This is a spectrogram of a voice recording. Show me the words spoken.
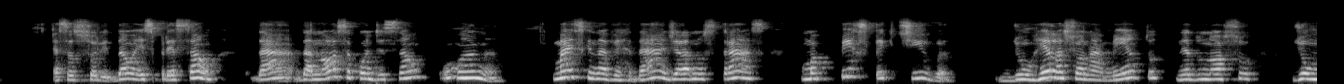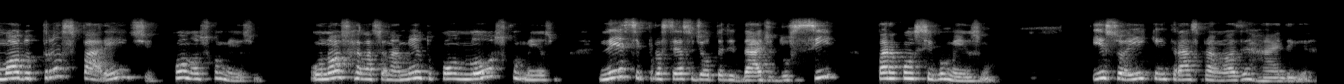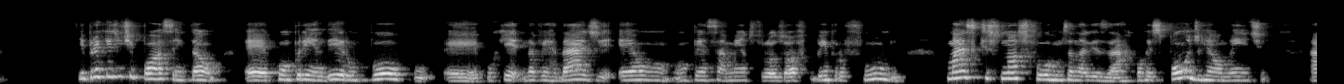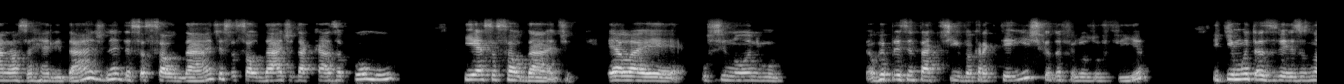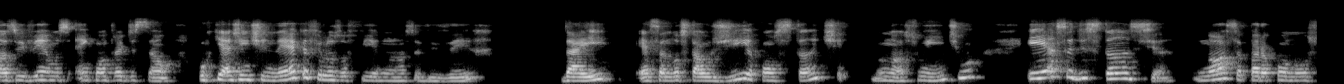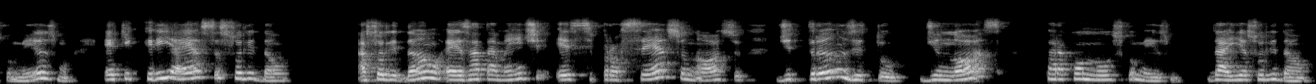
Essa solidão é a expressão da, da nossa condição humana, mas que, na verdade, ela nos traz uma perspectiva de um relacionamento, né, do nosso, de um modo transparente conosco mesmo. O nosso relacionamento conosco mesmo, nesse processo de autoridade do si para consigo mesmo. Isso aí quem traz para nós é Heidegger. E para que a gente possa, então, é, compreender um pouco, é, porque, na verdade, é um, um, pensamento filosófico bem profundo, mas que, se nós formos analisar, corresponde realmente à nossa realidade, né, dessa saudade, essa saudade da casa comum, e essa saudade, ela é o sinônimo, é o representativo, a característica da filosofia, e que muitas vezes nós vivemos em contradição, porque a gente nega a filosofia no nosso viver, Daí, essa nostalgia constante no nosso íntimo, e essa distância nossa para conosco mesmo é que cria essa solidão. A solidão é exatamente esse processo nosso de trânsito de nós para conosco mesmo. Daí a solidão.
